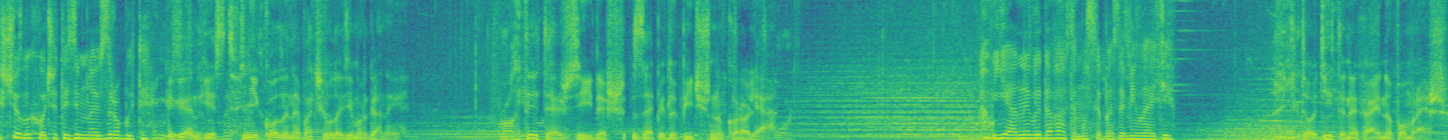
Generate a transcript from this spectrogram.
Що ви хочете зі мною зробити? Генгіст ніколи не бачив леді Моргани. Ти теж зійдеш за підопічну короля. Я не видаватиму себе за міледі. Тоді ти негайно помреш.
